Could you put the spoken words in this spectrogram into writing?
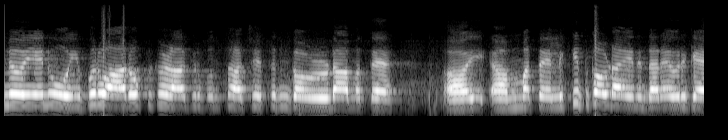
ಇನ್ನು ಏನು, ಇಬ್ಬರು ಆರೋಪಿಗಳಾಗಿರುವಂತಹ ಚೇತನ್ ಗೌಡ ಮತ್ತೆ ಮತ್ತೆ ಲಿಖಿತ್ ಗೌಡ ಏನಿದ್ದಾರೆ, ಅವರಿಗೆ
